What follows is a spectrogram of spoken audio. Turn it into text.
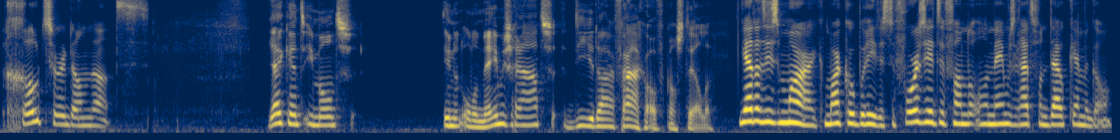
groter dan dat. Jij kent iemand in een ondernemersraad die je daar vragen over kan stellen. Ja, dat is Mark, Marco Brides, de voorzitter van de ondernemersraad van Dow Chemical.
